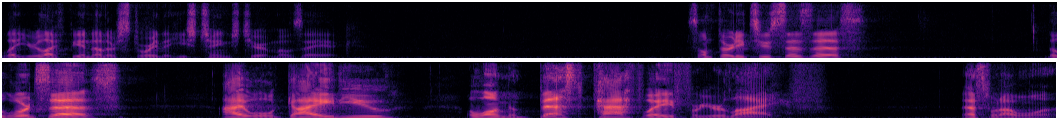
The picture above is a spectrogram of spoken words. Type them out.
let your life be another story that He's changed here at Mosaic. Psalm 32 says this The Lord says, I will guide you along the best pathway for your life. That's what I want.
